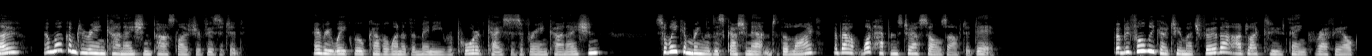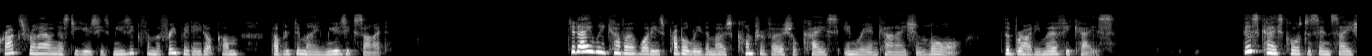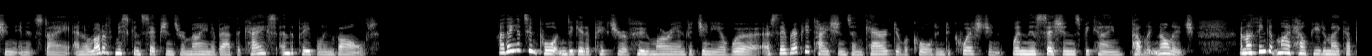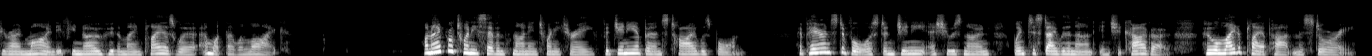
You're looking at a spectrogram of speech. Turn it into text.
Hello, and welcome to Reincarnation Past Lives Revisited. Every week we'll cover one of the many reported cases of reincarnation so we can bring the discussion out into the light about what happens to our souls after death. But before we go too much further, I'd like to thank Rafael Krux for allowing us to use his music from the freepd.com public domain music site. Today we cover what is probably the most controversial case in reincarnation law the Bridey Murphy case. This case caused a sensation in its day, and a lot of misconceptions remain about the case and the people involved. I think it's important to get a picture of who Morey and Virginia were, as their reputations and character were called into question when the sessions became public knowledge, and I think it might help you to make up your own mind if you know who the main players were and what they were like. On April 27, 1923, Virginia Burns Tighe was born. Her parents divorced, and Ginny, as she was known, went to stay with an aunt in Chicago, who will later play a part in the story.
